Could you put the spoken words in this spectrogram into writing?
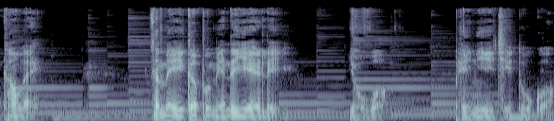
康伟，在每一个不眠的夜里，有我陪你一起度过。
